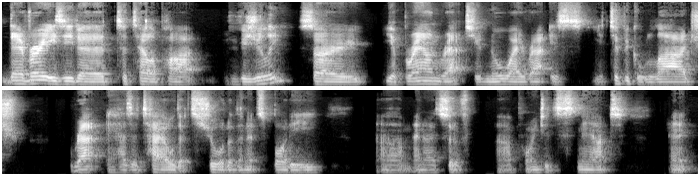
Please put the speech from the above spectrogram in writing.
they're very easy to, to tell apart visually. So your brown rat, your Norway rat, is your typical large rat It has a tail that's shorter than its body um, and a sort of uh, pointed snout, and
